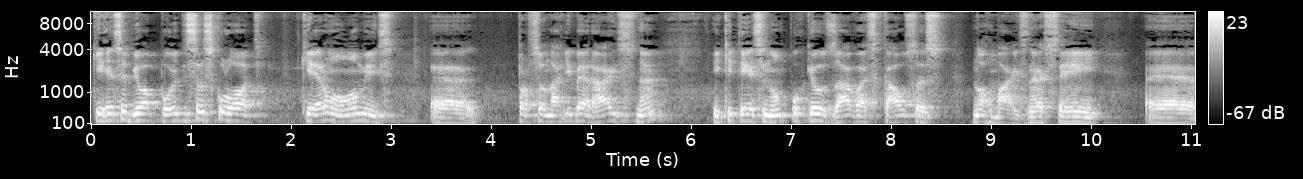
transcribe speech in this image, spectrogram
que recebeu apoio de Sansculotte, que eram homens é, profissionais liberais, né? E que tem esse nome porque usavam as calças normais, né? Sem é,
